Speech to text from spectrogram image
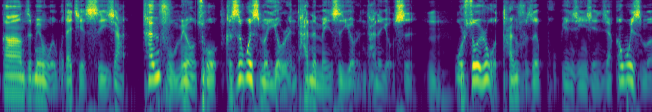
刚刚这边我我再解释一下，贪腐没有错，可是为什么有人贪的没事，有人贪的有事？嗯，我说如果贪腐是个普遍性现象，那、啊、为什么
